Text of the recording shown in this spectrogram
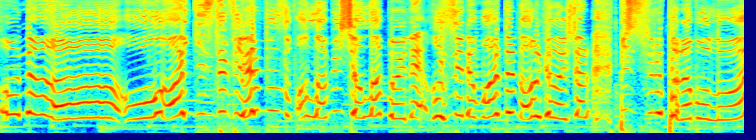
Ana! Oha gizli bir yer buldum. Allah'ım inşallah böyle hazine vardır da arkadaşlar. Bir sürü param olur.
